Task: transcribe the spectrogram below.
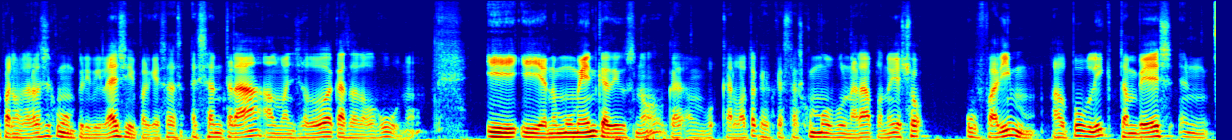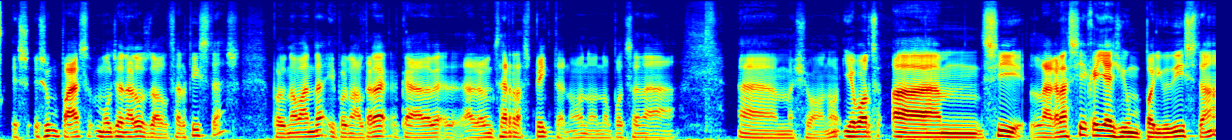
per nosaltres és com un privilegi, perquè és, és entrar al menjador de casa d'algú, no? I, I en un moment que dius, no, que, Carlota, que, que estàs com molt vulnerable, no? I això oferim al públic també és, em, és, és un pas molt generós dels artistes, per una banda, i per una altra que ha d'haver un cert respecte, no? No, no pots anar amb això, no? Llavors, um, sí, la gràcia que hi hagi un periodista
